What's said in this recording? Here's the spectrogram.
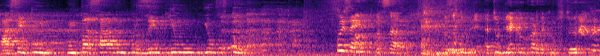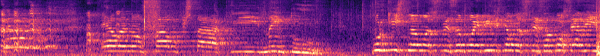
há sempre um, um passado, um presente e um, e um futuro. Pois é, Pode passar. Mas a tua, mulher- a tua mulher concorda com o futuro. ela não sabe o que está aqui, nem tu. Porque isto não é uma suspensão para o Ibiza, isto é uma suspensão para o Celica.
